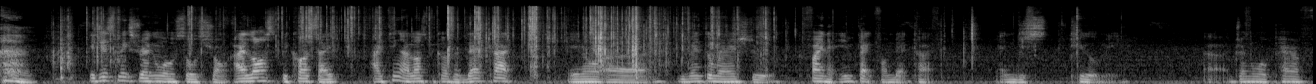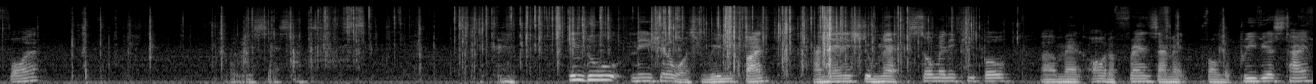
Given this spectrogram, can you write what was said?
it just makes Dragon World so strong. I lost because I I think I lost because of that card you know, uh, Evento managed to find an impact from that card and just kill me. Uh, Dragon Ball Parafoil. Oh, Assassins. Indonesia was really fun. I managed to meet so many people, uh, met all the friends I met from the previous time.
